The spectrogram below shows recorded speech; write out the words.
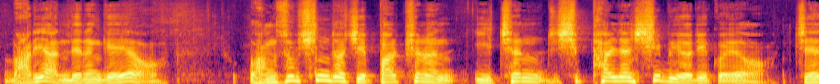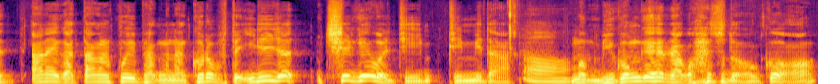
말이 안 되는 게요. 왕숙 신도시 발표는 2018년 12월이고요. 제 아내가 땅을 구입한 건 그로부터 1년 7개월 뒤, 뒤입니다. 어. 뭐 미공개라고 할 수도 없고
